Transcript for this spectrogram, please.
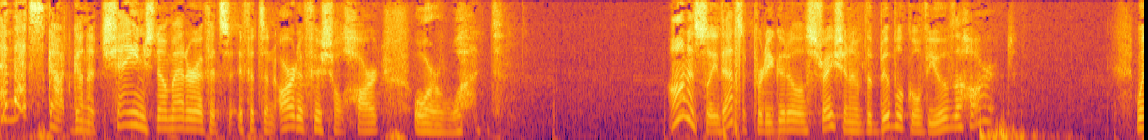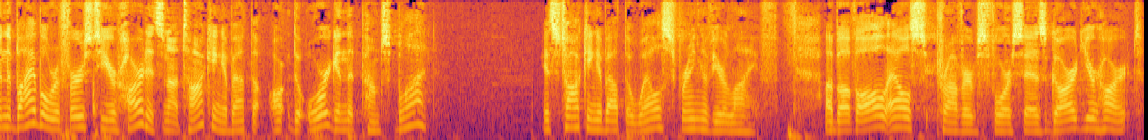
And that's not going to change no matter if it's, if it's an artificial heart or what. Honestly, that's a pretty good illustration of the biblical view of the heart. When the Bible refers to your heart, it's not talking about the, the organ that pumps blood. It's talking about the wellspring of your life. Above all else, Proverbs 4 says, guard your heart,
